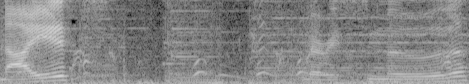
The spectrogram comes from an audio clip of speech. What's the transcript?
Nice. Very smooth.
